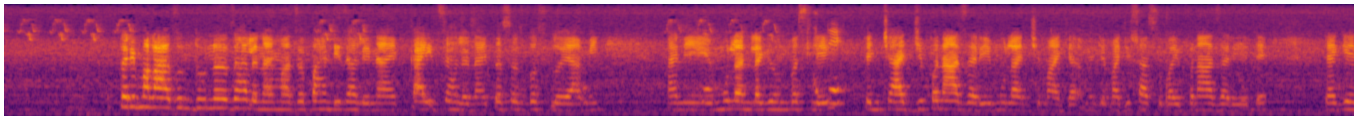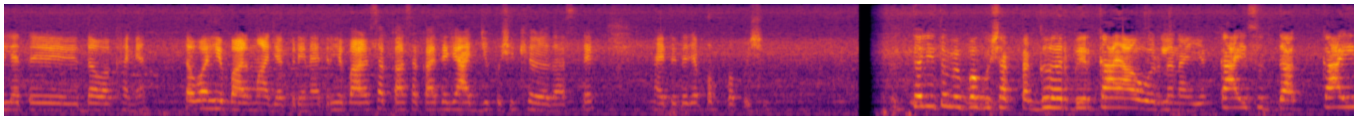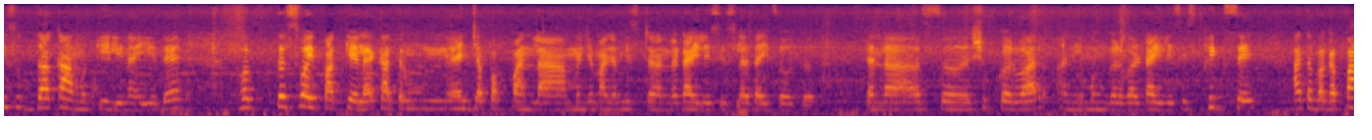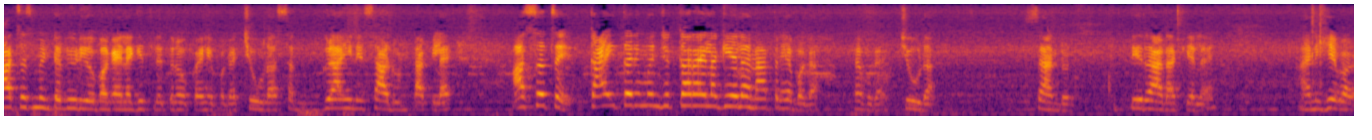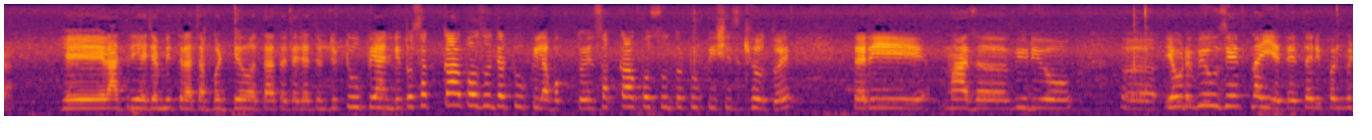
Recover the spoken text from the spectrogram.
तरी मला अजून धुणं झालं नाही. माझं भांडी झाली नाही काहीच झालं नाही. तसंच बसलो आहे आम्ही. आणि मुलांना घेऊन बसले. त्यांची आजी पण आजारी मुलांची माझ्या म्हणजे माझी सासूबाई पण आजारी येते त्या गेल्या ते दवाखान्यात. तेव्हा हे बाळ माझ्याकडे नाही तर हे बाळ सकाळ सकाळ त्याच्या आजीपाशी खेळत असते नाही ते त्याच्या पप्पापाशी. तरी तुम्ही बघू शकता घर बीर काय आवरलं नाहीये. काही सुद्धा काही सुद्धा कामं केली नाहीये ते. फक्त स्वयंपाक केलाय का तर यांच्या पप्पांना म्हणजे माझ्या मिस्टरांना डायलिसिसला जायचं होतं. त्यांना शुक्रवार आणि मंगळवार डायलिसिस फिक्स आहे. आता बघा पाचच मिनटं व्हिडिओ बघायला घेतले तर का हे बघा चिवडा सगळा हिने साडून टाकलाय. असंच आहे. काहीतरी म्हणजे करायला गेलं ना तर हे बघा हे बघा चिवडा सांडून किती राडा केलाय. आणि हे बघा हे रात्री ह्याच्या मित्राचा बड्डे होता तर त्याच्यातून जी टोपी आणली तो सकाळपासून त्या टोपीला बघतोय. सकाळपासून तो टोपीशीच खेळतोय. तरी माझं व्हिडिओ एवढे व्ह्यूज येत नाही येते तरी पण मी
